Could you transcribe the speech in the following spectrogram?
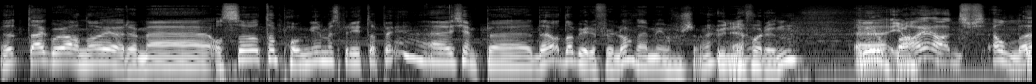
Eh, Der går jo an å gjøre med også tamponger med sprit oppi. Eh, Kjempe, det, da blir du full òg, det er mye morsommere. Under forhuden? Eh, Eller rumpa? ja, ja, alle,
